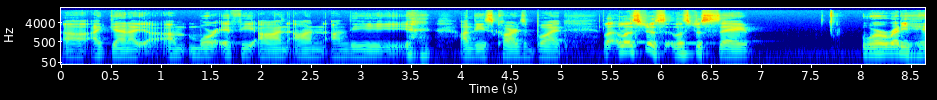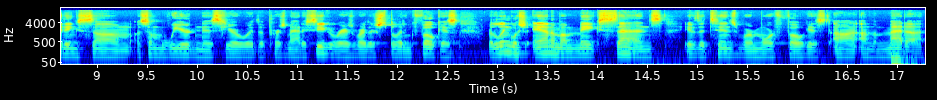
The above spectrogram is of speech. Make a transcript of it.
Uh, again, I, I'm more iffy on on on the on these cards, but let, let's just let's just say we're already hitting some some weirdness here with the prismatic secret rares where they're splitting focus. Relinquish anima makes sense if the tins were more focused on, on the meta,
